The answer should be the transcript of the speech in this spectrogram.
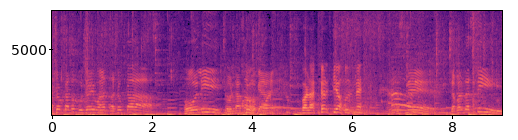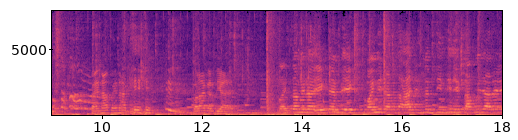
अशोक का तो पूछो ही मत। अशोक का होली छोटा सा हो गया है। बड़ा कर दिया उसने। उसने ज़बरदस्ती पहना पहना के बड़ा कर दिया है। भाई साहब मेरा एक टाइम भी एक कॉइन नहीं जा रहा था। आज इसमें तीन तीन एक साथ में जा रहे।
